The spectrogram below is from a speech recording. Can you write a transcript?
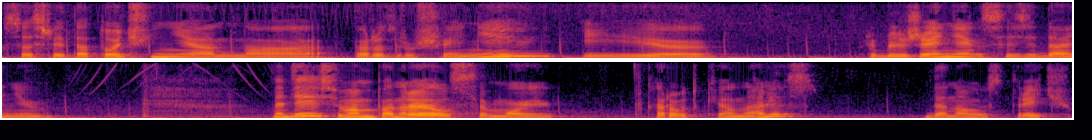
сосредоточения на разрушении и приближения к созиданию. Надеюсь, вам понравился мой короткий анализ. До новых встреч!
